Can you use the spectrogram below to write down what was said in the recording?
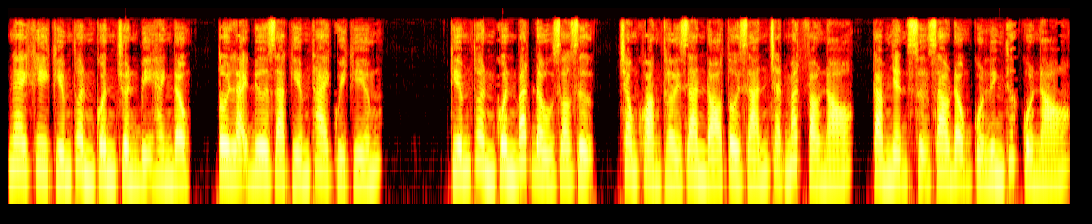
Ngay khi kiếm thuần quân chuẩn bị hành động, tôi lại đưa ra kiếm thai quỷ kiếm. Kiếm thuần quân bắt đầu do dự, trong khoảng thời gian đó tôi dán chặt mắt vào nó, cảm nhận sự dao động của linh thức của nó.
